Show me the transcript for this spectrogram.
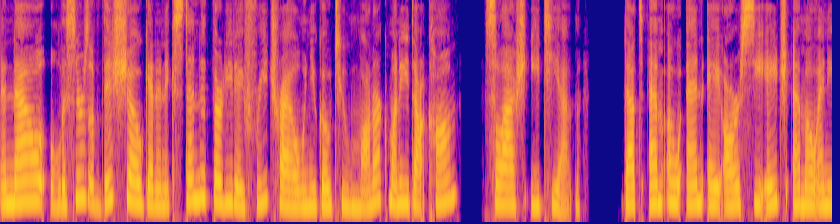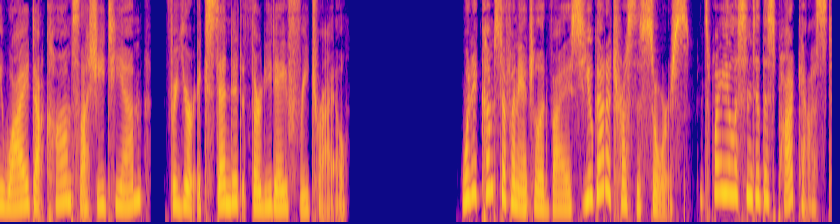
And now listeners of this show get an extended 30-day free trial when you go to monarchmoney.com slash ETM. That's M-O-N-A-R-C-H-M-O-N-E-Y dot com slash ETM for your extended 30-day free trial. When it comes to financial advice, you got to trust the source. It's why you listen to this podcast.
